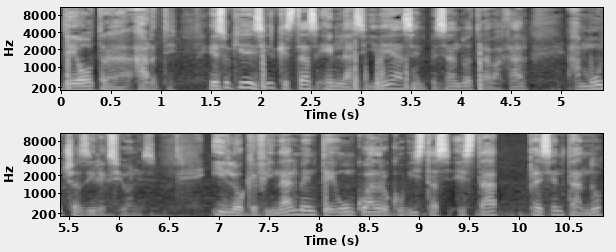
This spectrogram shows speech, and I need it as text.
de otra arte. Eso quiere decir que estás en las ideas empezando a trabajar a muchas direcciones y lo que finalmente un cuadro cubista está presentando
